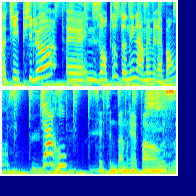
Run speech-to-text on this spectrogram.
OK, puis là, euh, ils nous ont tous donné la même réponse. Garou. C'est une bonne réponse.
